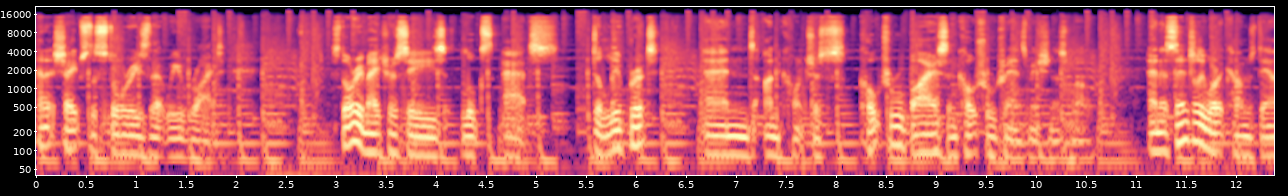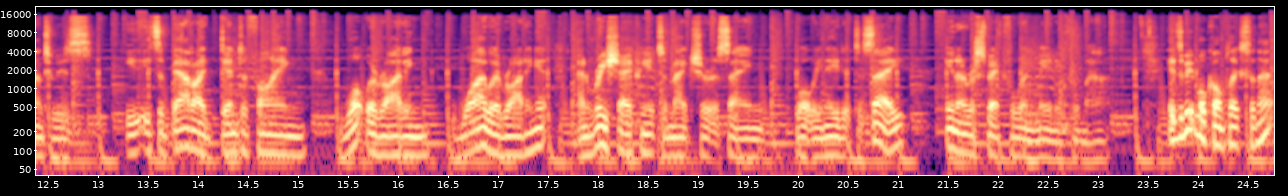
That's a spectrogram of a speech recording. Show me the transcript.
and it shapes the stories that we write. Story Matrices looks at deliberate and unconscious cultural bias and cultural transmission as well. And essentially, what it comes down to is it's about identifying what we're writing, why we're writing it, and reshaping it to make sure it's saying what we need it to say in a respectful and meaningful manner. It's a bit more complex than that,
